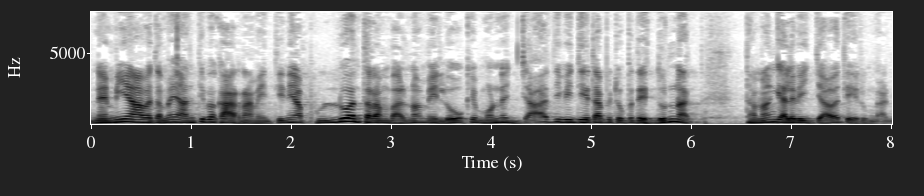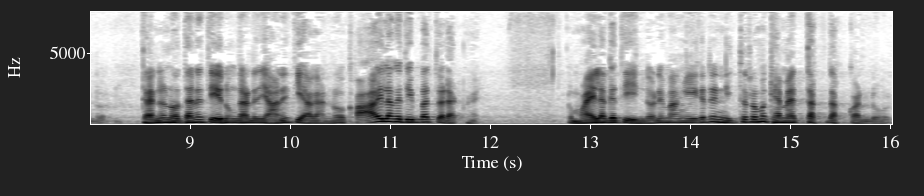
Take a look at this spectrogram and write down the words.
නැමියාව තමයි අන්තිම කාරණාවෙන් තියෙන. පුළුවන් තරම් බලනවා මේ ලෝකෙ මොන જાති විදියට අපිට උපදෙස් දුන්නත් Taman ගැලවිඥාව තේරුම් ගන්න ඕන. තන නොතන තේරුම් ගන්න ඥානෙ තියා ගන්න ඕන. කායි ළඟ තිබ්බත් වැඩක් නැහැ. මයි ළඟ තියෙන්න ඕනේ මම ඒකට නිතරම කැමැත්තක් දක්වන්න ඕන.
